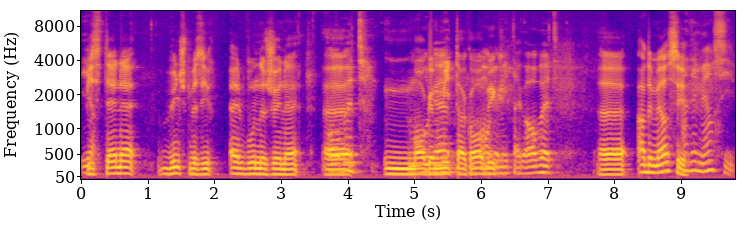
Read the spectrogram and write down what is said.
Ja. Bis dann wünscht man sich einen wunderschönen äh, Abend. Morgen, Mittag, Morgen, Abend. Mittag, Abend. Äh, Ade merci. Ade, merci.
